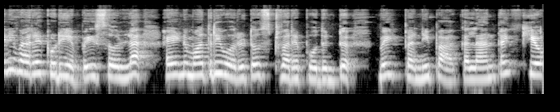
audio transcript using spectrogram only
இனி வரக்கூடிய எபிசோடில் இந்த மாதிரி ஒரு டோஸ்ட் வரப்போகுதுன்ட்டு வெயிட் பண்ணி பார்க்கலாம். தேங்க்யூ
